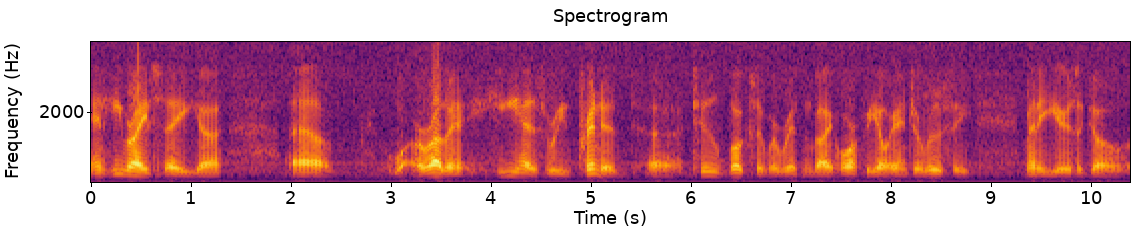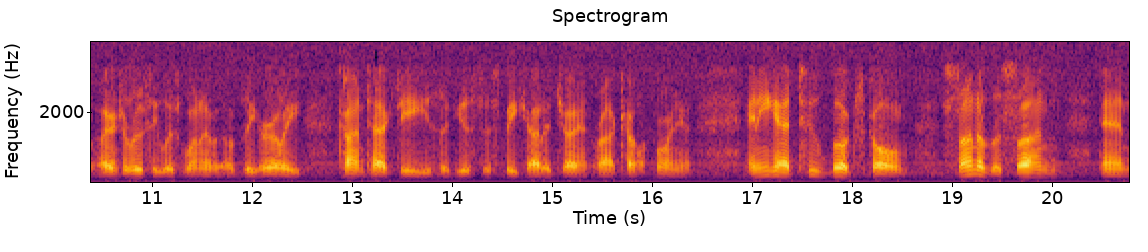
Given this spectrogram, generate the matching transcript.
And he writes a, uh, uh, or rather, he has reprinted two books that were written by Orfeo Angelucci many years ago. Angelucci was one of, of the early contactees that used to speak out of Giant Rock, California. And he had two books called Son of the Sun and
